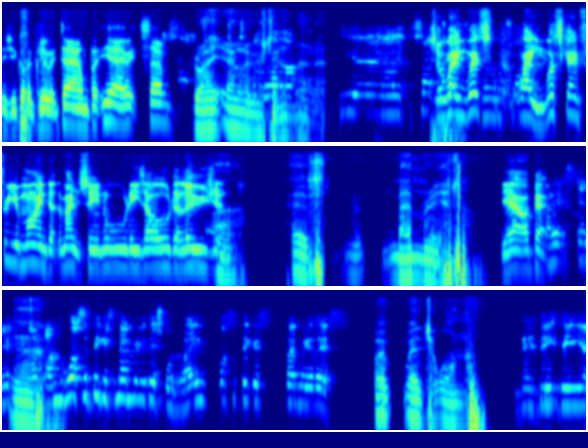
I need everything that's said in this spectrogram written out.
as you got to glue it down. But yeah, it's um Right Yeah. So Wayne, what's Wayne? What's going through your mind at the moment, seeing all these old illusions? uh, It's memories. Yeah, I bet. And it's, and it, Yeah. and, and what's the biggest memory of this one, Wayne? What's the biggest memory of this? Wh- Which one? The the, the uh,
